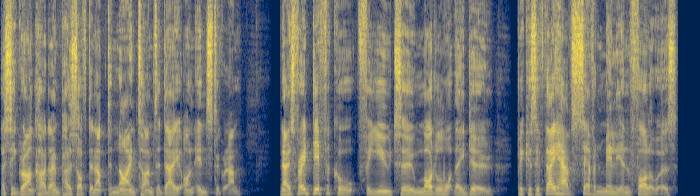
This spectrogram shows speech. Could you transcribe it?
I see Grant Cardone post often up to nine times a day on Instagram. Now, it's very difficult for you to model what they do because if they have 7 million followers,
